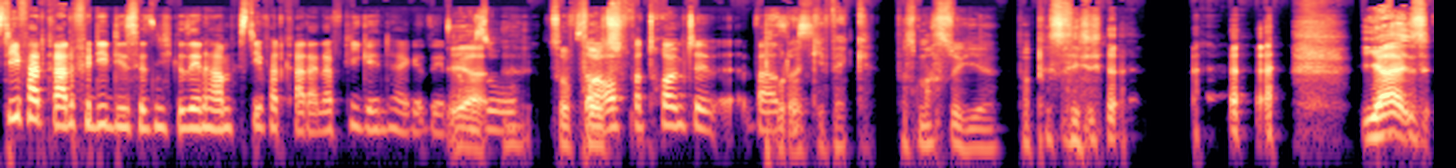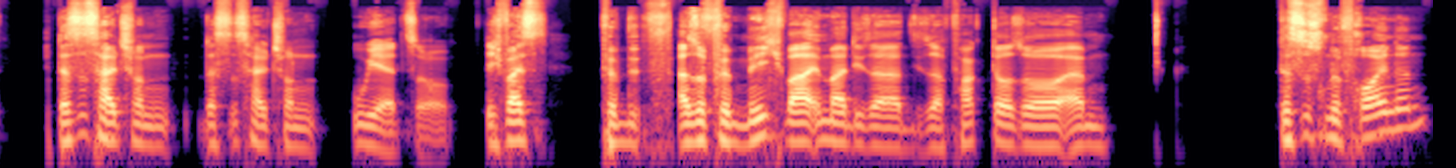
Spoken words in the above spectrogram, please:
Steve hat gerade, für die, die es jetzt nicht gesehen haben, Steve hat gerade einer Fliege hinterher gesehen. ja, aber so, so so auf verträumte Basis. geh weg. Was machst du hier? Verpiss dich. ja, das ist halt schon, das ist halt schon weird so. Ich weiß, für, also für mich war immer dieser, dieser Faktor so, ähm, das ist eine Freundin,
